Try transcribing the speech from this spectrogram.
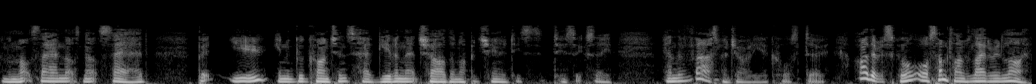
And I'm not saying that's not sad, but you, in good conscience, have given that child an opportunity to succeed. And the vast majority, of course, do, either at school or sometimes later in life.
